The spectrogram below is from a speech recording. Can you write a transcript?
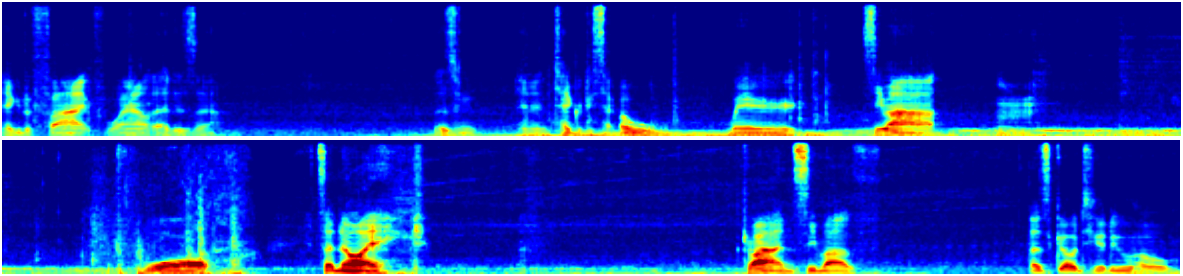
negative five. Wow, that is a that's an, an integrity side. Oh, where Sima mm. wall. It's annoying. Come on, Seamoth. Let's go to your new home.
